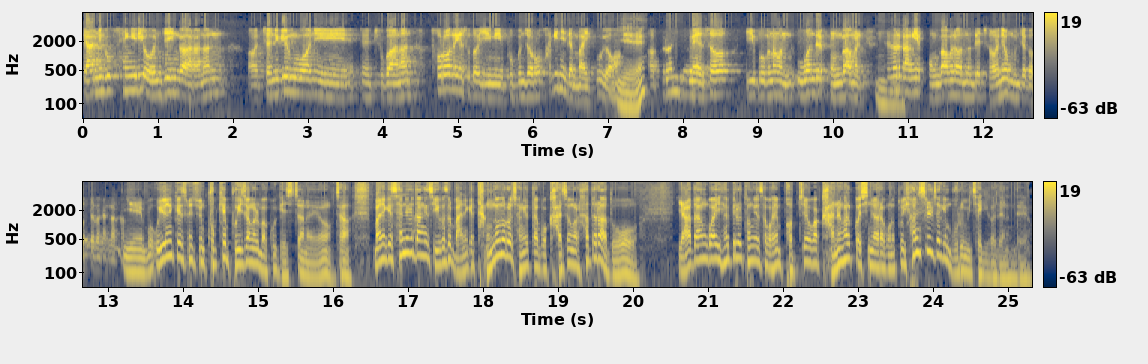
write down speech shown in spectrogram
대한민국 생일이 언제인가라는 어, 전유경 의원이 주관한 토론회에서도 이미 부분적으로 확인이 된 바 있고요. 예. 어, 그런 점에서 이 부분은 의원들의 공감을 새누리당의 공감을 얻는데 전혀 문제가 없다고 생각합니다. 예, 뭐 의원님께서는 지금 국회 부의장을 맡고 계시잖아요. 자, 만약에 새누리당에서 이것을 만약에 당론으로 정했다고 가정을 하더라도 야당과의 협의를 통해서 과연 법제화가 가능할 것이냐라고는 또 현실적인 물음이 제기가 되는데요.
